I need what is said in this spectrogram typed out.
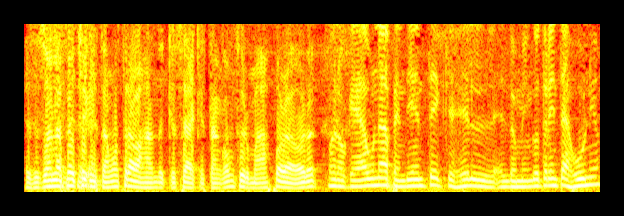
Esas son las fechas que estamos trabajando, que o sea, que están confirmadas por ahora. Bueno, queda una pendiente que es el, el domingo 30 de junio,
